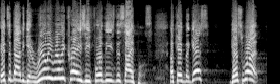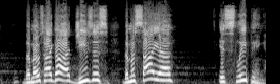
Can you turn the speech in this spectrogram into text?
It's about to get really, really crazy for these disciples. Okay, but guess guess what? The Most High God, Jesus, the Messiah, is sleeping.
